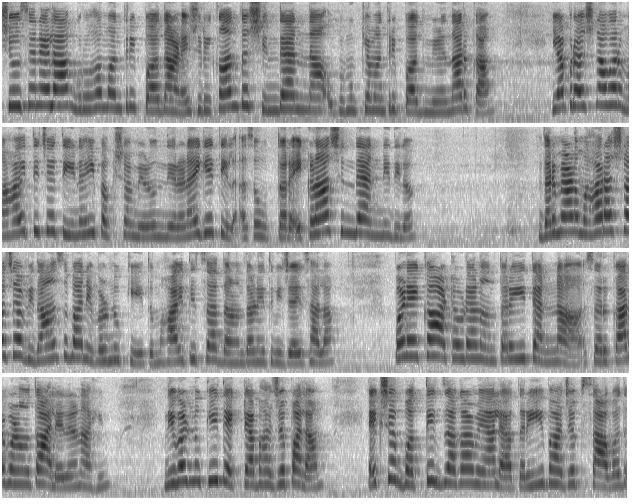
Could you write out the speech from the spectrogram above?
शिवसेनेला गृहमंत्री पद आणि श्रीकांत शिंदे यांना उपमुख्यमंत्री पद मिळणार का? या प्रश्नावर महायुतीचे तीनही पक्ष मिळून निर्णय घेतील असं उत्तर एकनाथ शिंदे यांनी दिलं. दरम्यान महाराष्ट्राच्या विधानसभा निवडणुकीत महायुतीचा दणदणीत विजय झाला. पण एका आठवड्यानंतरही त्यांना सरकार बनवता आलेलं नाही. निवडणुकीत एकट्या भाजपाला एकशे बत्तीस जागा मिळाल्या तरीही भाजप सावध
